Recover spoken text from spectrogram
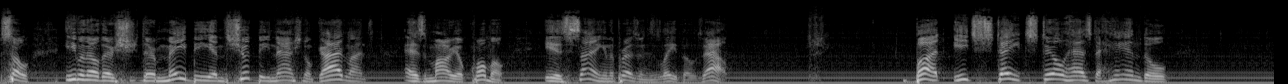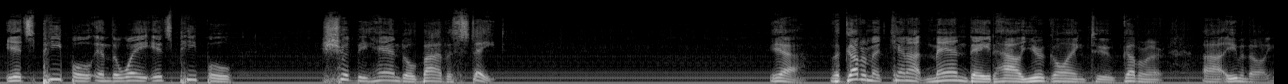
So even though there sh- there may be and should be national guidelines, as Mario Cuomo is saying, and the president has laid those out, but each state still has to handle its people in the way its people should be handled by the state. Yeah, the government cannot mandate how you're going to govern, uh, even though you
